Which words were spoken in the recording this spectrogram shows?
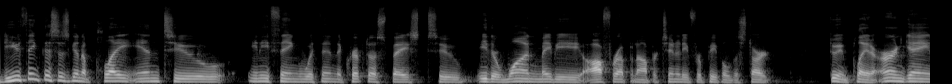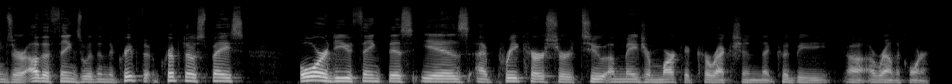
Do you think this is going to play into anything within the crypto space to either one, maybe offer up an opportunity for people to start doing play to earn games or other things within the crypto, crypto space? Or do you think this is a precursor to a major market correction that could be uh, around the corner?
